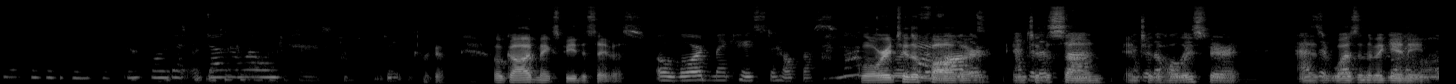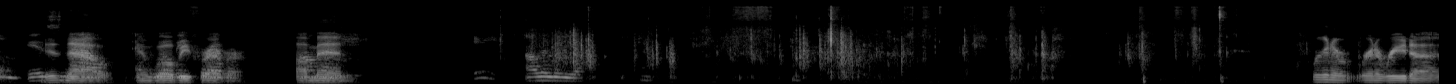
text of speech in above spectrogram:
snuggles over the It's one that it doesn't. O oh, God, make speed to save us. O Lord, make haste to help us. Glory to the Lord, Father, and to the Son, and to the Holy Spirit, as as it was in the beginning, is now, and will be forever. Amen. Alleluia. We're gonna we're gonna read uh,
